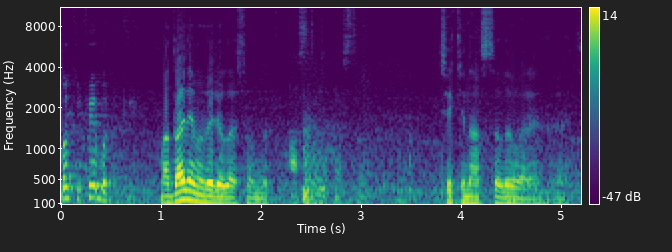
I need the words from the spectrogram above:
Bakırköy Bakırköy. Madalya mı veriyorlar sonunda? Hastalık hastalık. Çekin hastalığı var ya. Evet.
